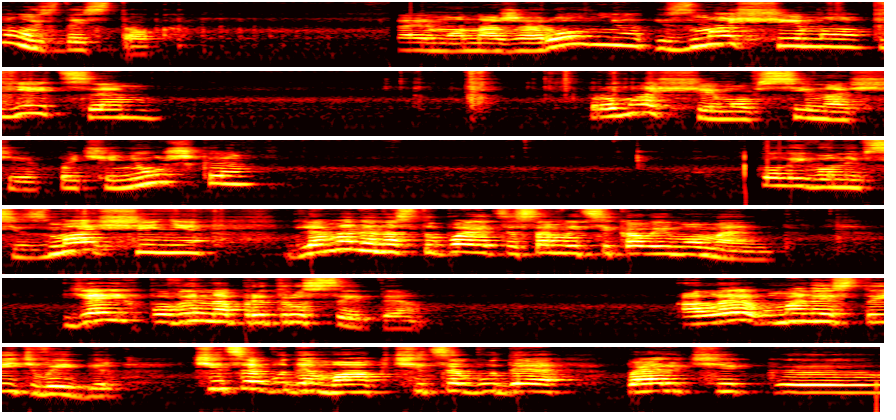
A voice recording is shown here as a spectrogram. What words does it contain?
Ну, ось десь так. Даємо на жаровню і змащуємо яйцем. Промащуємо всі наші печенюшки. Коли вони всі змащені, для мене наступає це самий цікавий момент. Я їх повинна притрусити. Але у мене стоїть вибір. Чи це буде мак, чи це буде перчик, е,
